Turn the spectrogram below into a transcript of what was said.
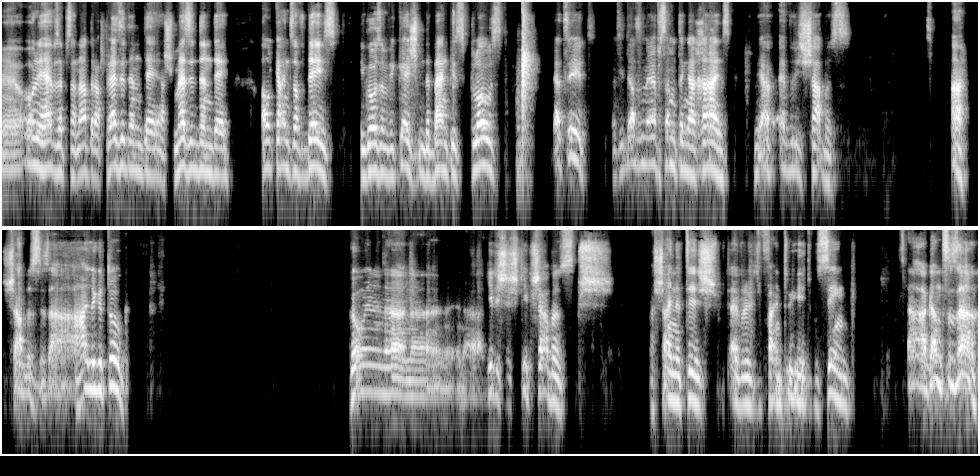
uh, or he has a another a president day, a schmesident day, all kinds of days. He goes on vacation, the bank is closed. That's it. But he doesn't have something achayis. We have every Shabbos. Ah, Shabbos is a heilige Tug. Go in in a, in a, in a Yiddish Stieb Shabbos, psh, a shine with every fine to eat, we sing. It's a ganze Sach.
